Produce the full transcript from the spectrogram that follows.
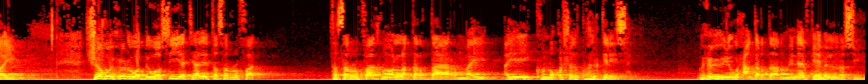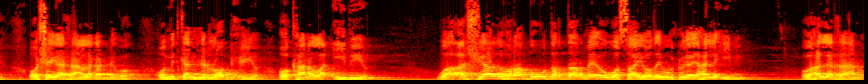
Ayib sheekhu wuxuu uhi wa biwasiyati hadihi tasarufaat tasarufaadkan oo la dardaarmay ayay ku noqoshada ku hirgelaysaa wuxuu yidhi waxaan dardaarmay neefka hebel in la siiyo oo shaygaa raan laga dhigo oo midkaa mihir loo bixiyo oo kaana la iibiyo. Waa ashyaadii horaanba uu dardaarmay oo wasaayooday wuxuu leeyaha hala iibiyo oo ha la raano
